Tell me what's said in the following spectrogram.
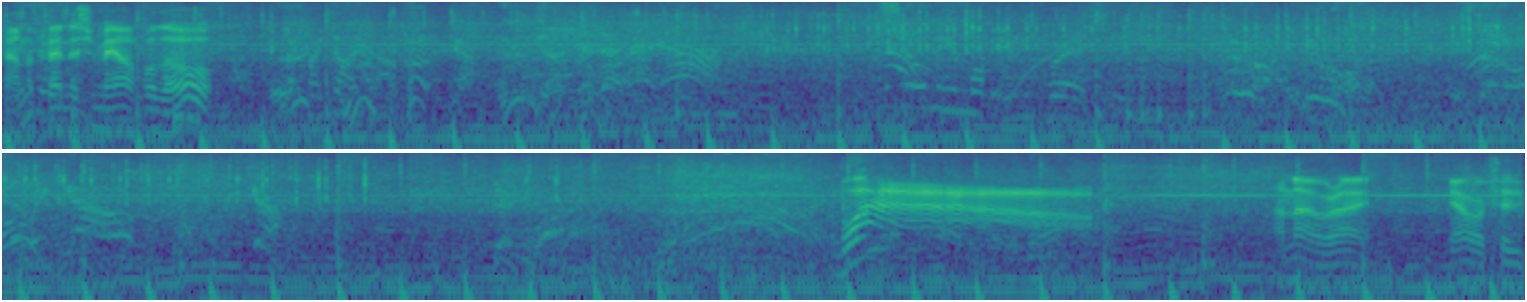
trying to finish me off with a ult. Show me more impressive. Wow! I know, right? Y'all are too.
